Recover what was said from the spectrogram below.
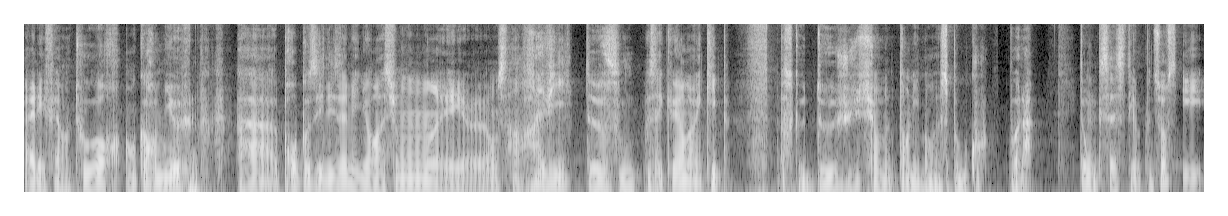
à aller faire un tour. Encore mieux, à proposer des améliorations et euh, on sera ravis de vous accueillir dans l'équipe. Parce que deux juste sur notre temps libre, c'est pas beaucoup. Voilà. Donc ça, c'était open source. Et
